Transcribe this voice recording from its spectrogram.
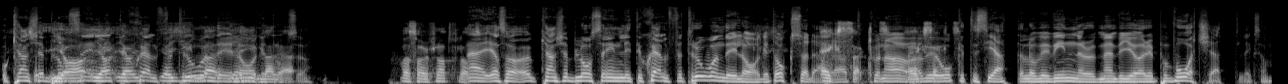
Och kanske blåsa in ja, lite jag, självförtroende jag gillar, i laget också. Vad sa du för något? Förlåt. Nej, alltså, kanske blåsa in lite självförtroende i laget också. Där. Exakt. Att kunna, exakt. Vi åker till Seattle och vi vinner, men vi gör det på vårt sätt. Liksom.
